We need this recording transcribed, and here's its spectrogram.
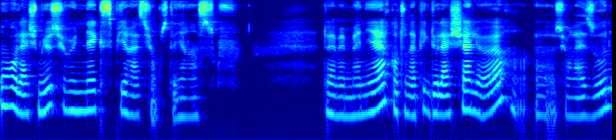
on relâche mieux sur une expiration, c'est-à-dire un souffle. De la même manière, quand on applique de la chaleur euh, sur la zone,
